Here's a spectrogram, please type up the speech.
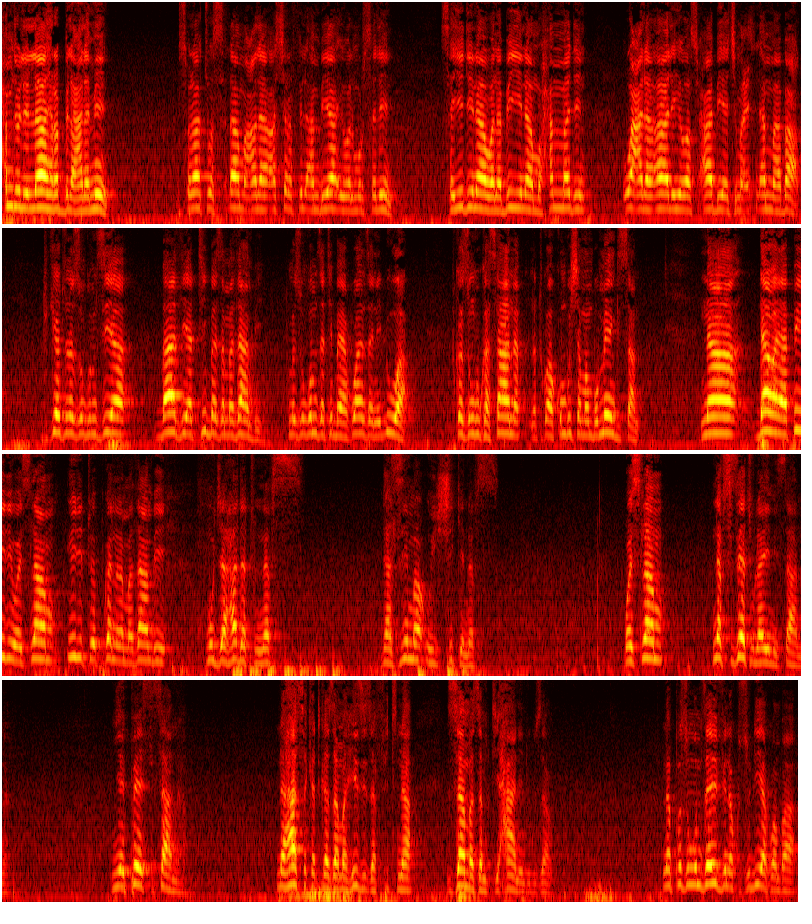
الحمد لله رب العالمين والصلاة والسلام على أشرف الأنبياء والمرسلين سيدنا ونبينا محمد وعلى آله وأصحابه أجمعين أما بعد tukiwa tunazungumzia baadhi ya tiba za madhambi tumezungumza tiba ya kwanza ni dua tukazunguka sana na tukawakumbusha mambo mengi sana na dawa ya pili waislamu ili tuepukane na madhambi mujahadatu nafsi lazima uishike nafsi waislamu nafsi zetu laini sana. Nyepesi sana. Na hasa katika zama hizi za fitna zama za mtihani ndugu zangu. Napozungumza hivi nakusudia kwamba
